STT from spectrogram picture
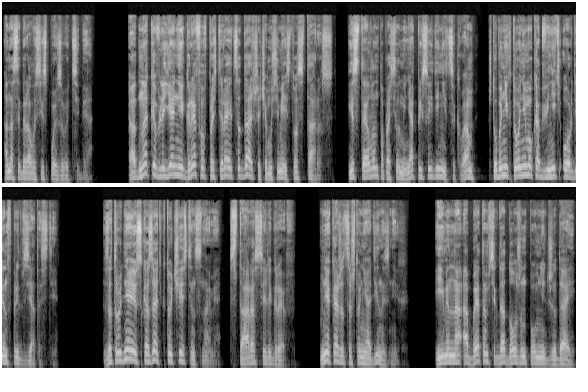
она собиралась использовать тебя. Однако влияние Грефов простирается дальше, чем у семейства Старос, и Стеллан попросил меня присоединиться к вам, чтобы никто не мог обвинить Орден в предвзятости. Затрудняюсь сказать, кто честен с нами, Старос или Греф. Мне кажется, что ни один из них. И именно об этом всегда должен помнить джедай.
